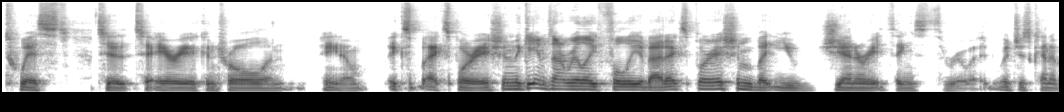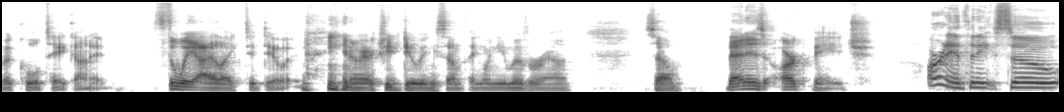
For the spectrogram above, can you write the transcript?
twist to to area control and you know ex- exploration. The game's not really fully about exploration, but you generate things through it, which is kind of a cool take on it. It's the way I like to do it. you know, actually doing something when you move around. So that is Archmage. All right, Anthony. So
